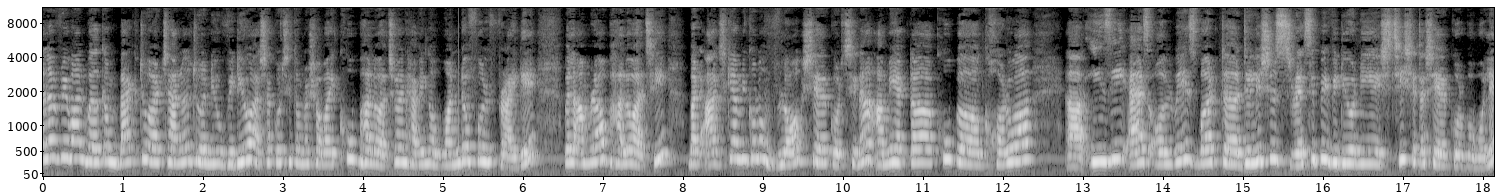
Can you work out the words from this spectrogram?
Hello everyone welcome back to our channel to a new video আশা করছি তোমরা সবাই খুব ভালো আছো and having a wonderful Friday well আমরাও ভালো আছি বাট আজকে আমি কোনো ভ্লগ শেয়ার করছি না। আমি একটা খুব ঘরোয়া easy as always but delicious recipe video নিয়ে এসেছি, সেটা শেয়ার করব বলে।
